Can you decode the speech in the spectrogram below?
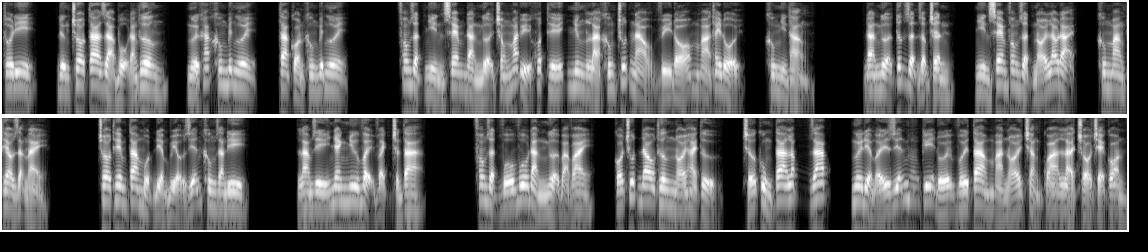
Thôi đi, đừng cho ta giả bộ đáng thương người khác không biết ngươi, ta còn không biết ngươi. Phong giật nhìn xem đàn ngựa trong mắt ủy khuất thế nhưng là không chút nào vì đó mà thay đổi, không nhìn thẳng. Đàn ngựa tức giận dậm chân, nhìn xem phong giật nói lao đại, không mang theo dạng này. Cho thêm ta một điểm biểu diễn không gian đi. Làm gì nhanh như vậy vạch trần ta? Phong giật vỗ vỗ đàn ngựa bà vai, có chút đau thương nói hài tử, chớ cùng ta lắp ráp, ngươi điểm ấy diễn kỹ đối với ta mà nói chẳng qua là trò trẻ con.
